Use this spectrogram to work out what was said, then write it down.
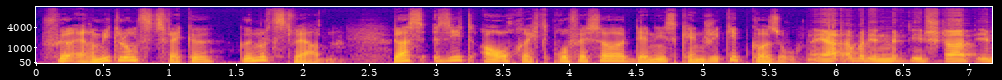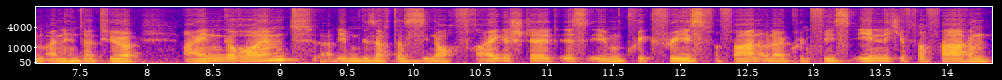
für Ermittlungszwecke genutzt werden. Das sieht auch Rechtsprofessor Dennis Kenji Kipker so. Er hat aber den Mitgliedstaat eben eine Hintertür eingeräumt, er hat eben gesagt, dass es ihnen auch freigestellt ist, eben Quick Freeze Verfahren oder Quick Freeze ähnliche Verfahren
